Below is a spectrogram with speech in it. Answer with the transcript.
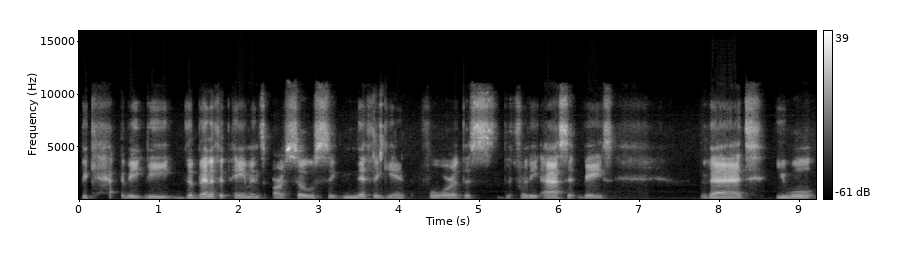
the the the the benefit payments are so significant for this for the asset base that you will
